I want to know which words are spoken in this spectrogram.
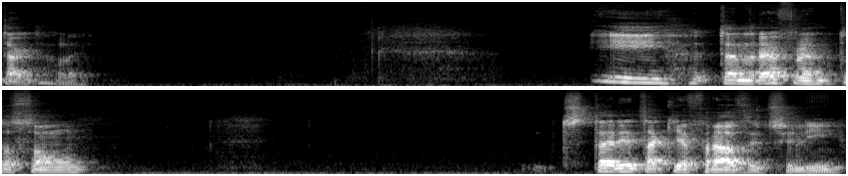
Tak. I ten refren to są cztery takie frazy, czyli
